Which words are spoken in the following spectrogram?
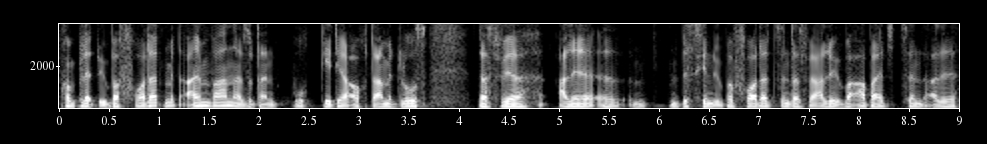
komplett überfordert mit allem waren. Also dein Buch geht ja auch damit los, dass wir alle äh, ein bisschen überfordert sind, dass wir alle überarbeitet sind, alle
